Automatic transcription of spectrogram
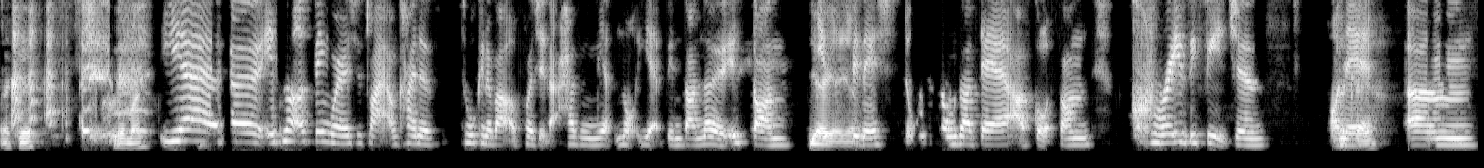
yeah. Okay. Yeah. So it's not a thing where it's just like I'm kind of talking about a project that hasn't yet not yet been done. No, it's done. Yeah, it's yeah. finished. All the songs are there. I've got some crazy features on okay. it. Um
